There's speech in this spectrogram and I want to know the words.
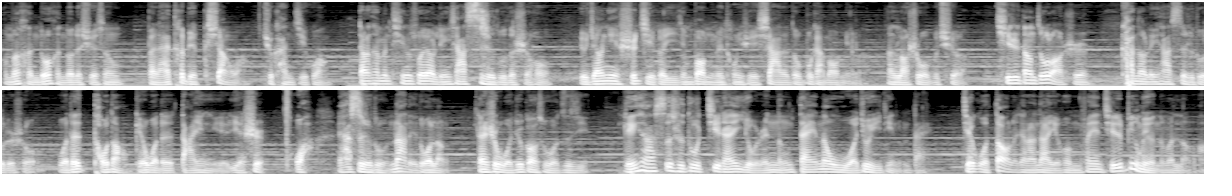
我们很多很多的学生本来特别向往去看极光，当他们听说要零下四十度的时候，有将近十几个已经报名的同学吓得都不敢报名了。那老师我不去了。其实，当周老师看到零下四十度的时候，我的头脑给我的答应也也是哇，零下四十度那得多冷。但是我就告诉我自己，零下四十度既然有人能待，那我就一定能待。结果到了加拿大以后，我们发现其实并没有那么冷啊。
